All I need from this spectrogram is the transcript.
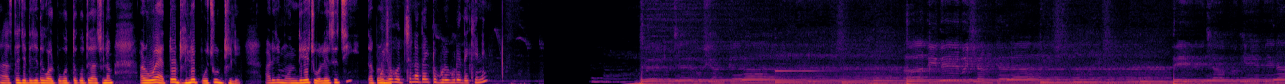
রাস্তায় যেতে যেতে গল্প করতে করতে যাচ্ছিলাম আর ও এত ঢিলে প্রচুর ঢিলে আর এই যে মন্দিরে চলে এসেছি তারপর পুজো হচ্ছে না তাই একটু ঘুরে ঘুরে দেখে নিই आदिदेव शंकरा तेरे जाप के बिना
